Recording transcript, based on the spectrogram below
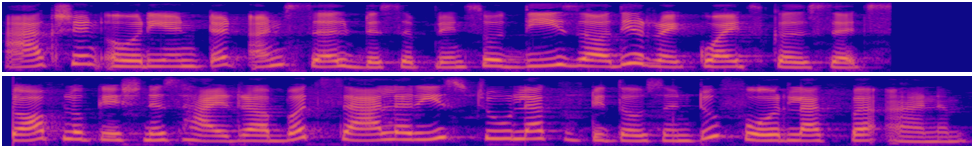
action oriented and self discipline so these are the required skill sets. Job location is hyderabad. Salary is 2 lakh 50000 to 4 lakh per annum.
